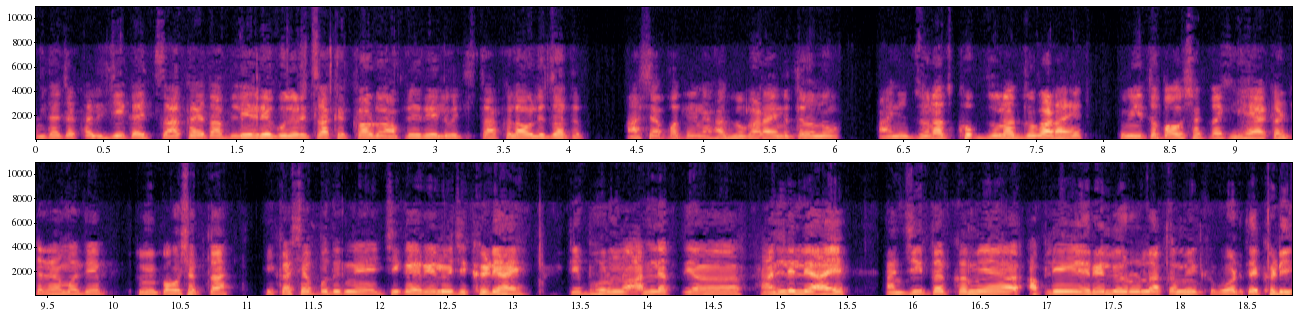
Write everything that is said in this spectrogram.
आणि त्याच्याखाली जे काही चाक आहेत आपले रेग्युलर चाक काढून आपले रेल्वेचे चाक लावले जातात. अशा पद्धतीने हा जुगाड आहे मित्रांनो. आणि जुनाच खूप जुनाच जुगाड आहे. तुम्ही इथं पाहू शकता की ह्या कंटेनरमध्ये तुम्ही पाहू शकता की कशा पद्धतीने जी काही रेल्वेची खडी आहे ती भरून आणल्यात आणलेली आहे. आणि जिथं कमी आपली रेल्वे रूलला कमी वडते खडी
